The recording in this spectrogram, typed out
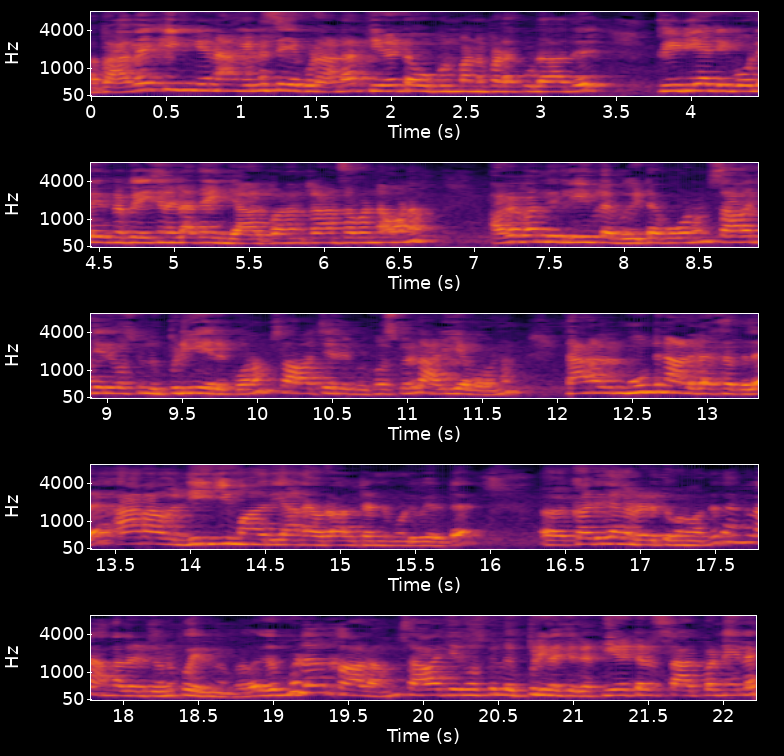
அப்ப அவைக்கு இங்க நாங்க என்ன செய்யக்கூடாதுன்னா தியேட்டர் ஓபன் பண்ணப்படக்கூடாது. பீடியாட்டிக் போர்டில் இருக்கிற பேஷண்ட் எல்லாத்தையும் இங்க யாழ்ப்பாணம் டிரான்ஸ்ஃபர் பண்ணணும். அவை வந்து லீவ்ல வீட்டை போகணும் சாவச்சேரி ஹாஸ்பிட்டல் இப்படியே இருக்கணும் சாவச்சேரி ஹாஸ்பிட்டல் அழிய போகணும். நாங்கள் மூன்று நாலு வருஷத்துல ஆறாவது டிஜி மாதிரியான ஒரு ஆள் ரெண்டு மூணு பேர்கிட்ட கடிதங்கள் எடுத்துக்கணும் வந்து நாங்கள் அங்கே எடுத்துக்கொண்டு போயிருந்தோம். எவ்வளவு காலம் சாவச்சேரி ஹாஸ்பிட்டல் இப்படி வச்சிருக்க தியேட்டர் ஸ்டார்ட் பண்ணையில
